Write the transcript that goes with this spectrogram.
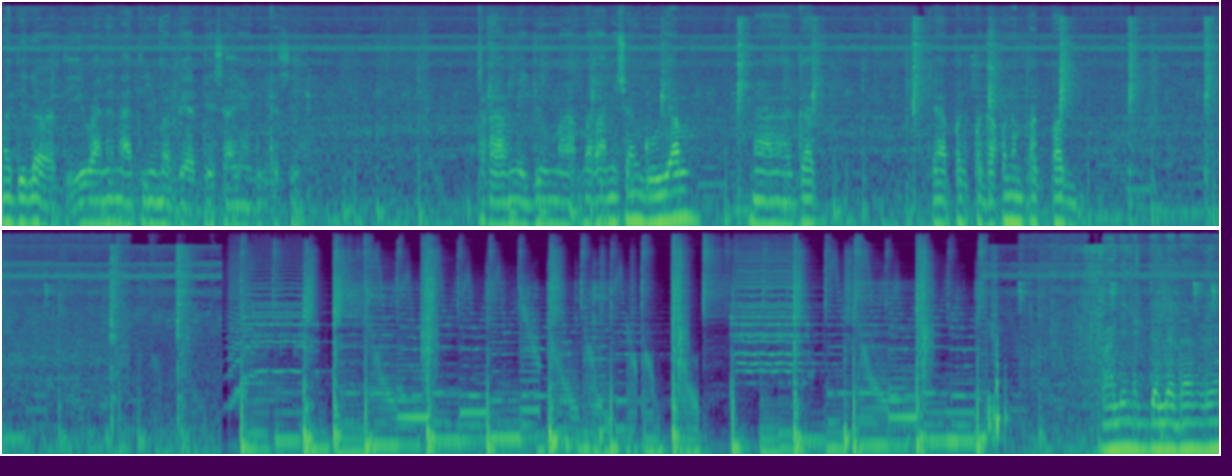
madilaw at iiwanan natin yung maberde sayang din kasi. Tsaka medyo ma- marami siyang guyam na gat. Kaya pag, pag ako ng pagpag. Bali nagdala na rin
